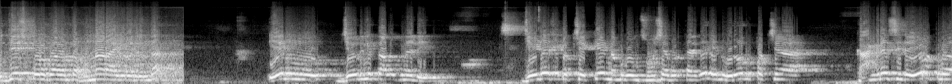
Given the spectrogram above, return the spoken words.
ಉದ್ದೇಶಪೂರ್ವಕವಾದಂತಹ ಹುನ್ನಾರ ಆಗಿರೋದ್ರಿಂದ ಏನು ಜೇವರ್ಗಿ ತಾಲೂಕಿನಲ್ಲಿ ಜೆಡಿಎಸ್ ಪಕ್ಷಕ್ಕೆ ನಮಗೊಂದು ಸಂಶಯ ಬರ್ತಾ ಇದೆ, ಏನು ವಿರೋಧ ಪಕ್ಷ ಕಾಂಗ್ರೆಸ್ ಇದೆಯೋ ಅಥವಾ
